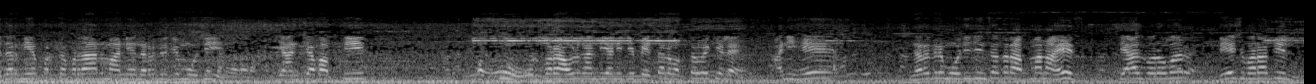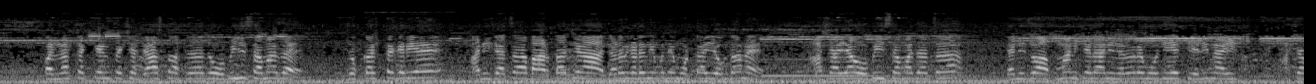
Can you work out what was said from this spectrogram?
आदरणीय पंतप्रधान माननीय नरेंद्रजी मोदी यांच्या बाबतीत पप्पू उर्फ राहुल गांधी यांनी जे बेताल वक्तव्य केलंय आणि हे नरेंद्र मोदीजींचा तर अपमान आहेच त्याचबरोबर देशभरातील पन्नास टक्क्यांपेक्षा जास्त असलेला जो ओबीसी समाज आहे जो कष्टकरी आहे आणि ज्याचा भारताच्या जडणघडणीमध्ये मोठा योगदान आहे अशा या ओबीसी समाजाचा त्यांनी जो अपमान केला आणि नरेंद्र मोदी हे केली नाहीत अशा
